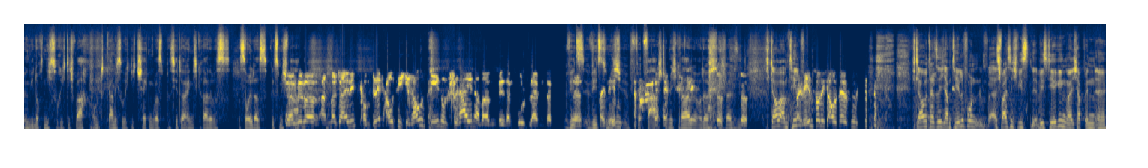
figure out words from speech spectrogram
irgendwie noch nicht so richtig wach und gar nicht so richtig checken, was passiert da eigentlich gerade, was, was soll das? Willst du mich Dann verarschen? will man wahrscheinlich komplett aus sich rausgehen und schreien, aber will dann cool bleiben und sagen, Willst, äh, willst bei du mich, ver verarscht du mich gerade oder ich weiß nicht. Ich glaube, am Bei Telefon. wem soll ich aushelfen? Ich glaube tatsächlich am Telefon, ich weiß nicht, wie es dir ging, weil ich habe äh,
